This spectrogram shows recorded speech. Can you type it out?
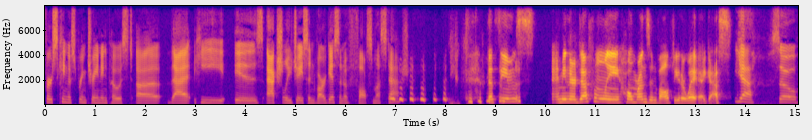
first King of Spring Training post uh, that he is actually Jason Vargas and a false mustache. that seems I mean, there are definitely home runs involved either way, I guess. Yeah. So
